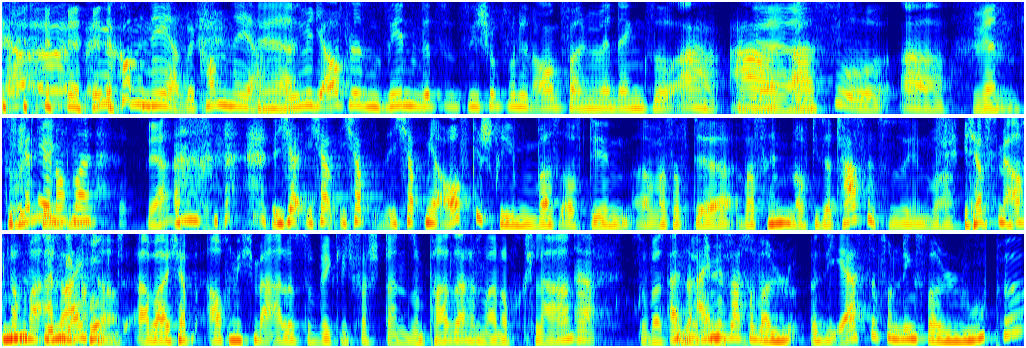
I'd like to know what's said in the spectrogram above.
Ja, äh, wir kommen näher, wir kommen näher. Ja. Wenn wir die Auflösung sehen, wird es uns wie Schuppen von den Augen fallen. Wir werden denken so, ah, ah, Ja. ah, so, ah. Wir werden kann ja zurückdenken. noch mal- ja? Ich, ich habe ich hab, ich hab mir aufgeschrieben, was auf den, äh, was auf der, was hinten auf dieser Tafel zu sehen war. Ich habe es mir auch noch mal die Reiter. angeguckt, aber ich habe auch nicht mehr alles so wirklich verstanden. So ein paar Sachen waren noch klar. Ja. Sowas Also eine Sache war, also die erste von links war Lupe.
